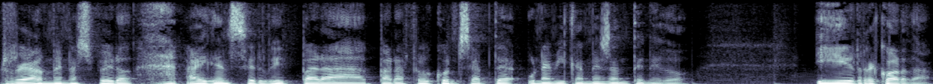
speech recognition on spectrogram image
realment espero hagin servit per a, per a fer el concepte una mica més entenedor. I recorda,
